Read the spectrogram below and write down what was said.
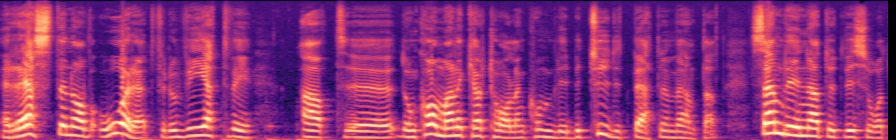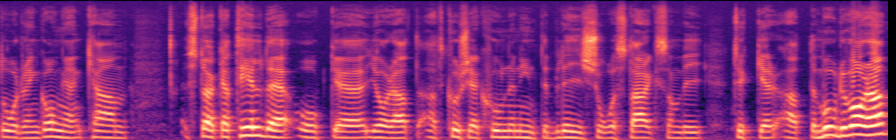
resten av året. För då vet vi att eh, de kommande kvartalen kommer bli betydligt bättre än väntat. Sen blir det naturligtvis så att orderingången kan stöka till det och eh, göra att, att kursreaktionen inte blir så stark som vi tycker att den borde vara.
